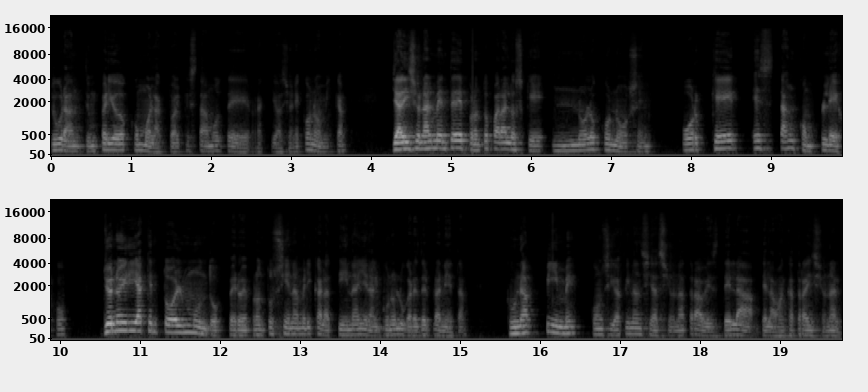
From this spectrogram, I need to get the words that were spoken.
durante un periodo como el actual que estamos de reactivación económica. Y adicionalmente, de pronto para los que no lo conocen, ¿por qué es tan complejo? Yo no diría que en todo el mundo, pero de pronto sí en América Latina y en algunos lugares del planeta, que una pyme consiga financiación a través de la, de la banca tradicional.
